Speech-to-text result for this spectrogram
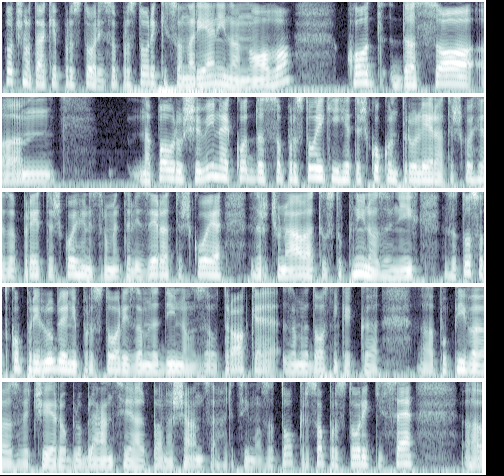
točno take prostori. So prostori, ki so narejeni na novo, kot da so. Um, na pol ruševine, kot da so prostori, ki jih je težko kontrolirati, težko jih je zapreti, težko jih je instrumentalizirati, težko je zračunavati vstopnino za njih. Zato so tako priljubljeni prostori za mladino, za otroke, za mladostnike, ki uh, popivajo zvečer v Ljubljani ali pa na šancah. Recimo. Zato, ker so prostori, ki se uh,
